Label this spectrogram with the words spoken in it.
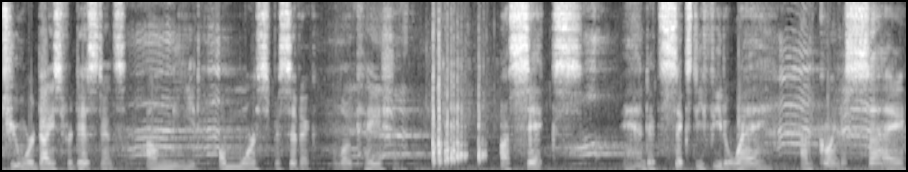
Two more dice for distance. I'll need a more specific location. A six, and it's 60 feet away. I'm going to say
